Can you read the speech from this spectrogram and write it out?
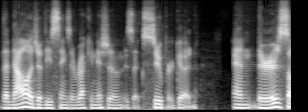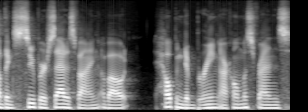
the knowledge of these things and recognition of them is like super good. And there is something super satisfying about helping to bring our homeless friends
